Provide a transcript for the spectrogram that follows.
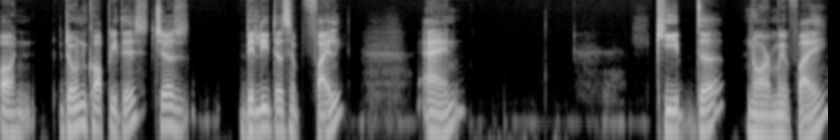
Or don't copy this. Just delete the zip file and keep the normal file.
